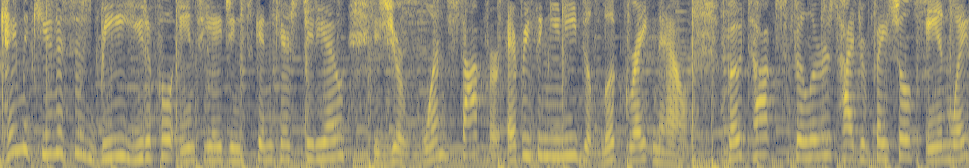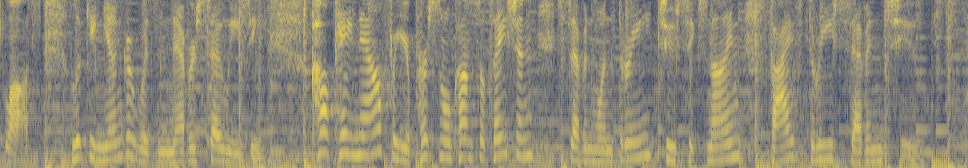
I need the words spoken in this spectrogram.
Kay McCunis's Be Beautiful Anti Aging Skincare Studio is your one stop for everything you need to look great now Botox, fillers, hydrofacials, and weight loss. Looking younger was never so easy. Call Kay now for your personal consultation 713 269 5372.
